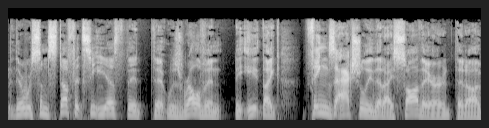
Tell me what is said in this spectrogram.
there was some stuff at CES that that was relevant like things actually that I saw there that uh,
